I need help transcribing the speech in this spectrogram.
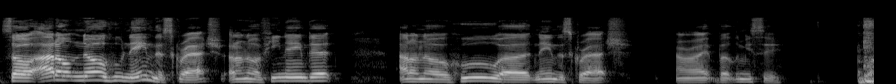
So I don't know who named this scratch. I don't know if he named it. I don't know who uh, named the scratch. All right, but let me see. All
